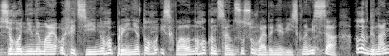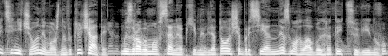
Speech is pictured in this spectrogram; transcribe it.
Сьогодні немає офіційного прийнятого і схваленого консенсусу ведення військ на місця, але в динаміці нічого не можна виключати. Ми зробимо все необхідне для того, щоб Росія не змогла виграти цю війну.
